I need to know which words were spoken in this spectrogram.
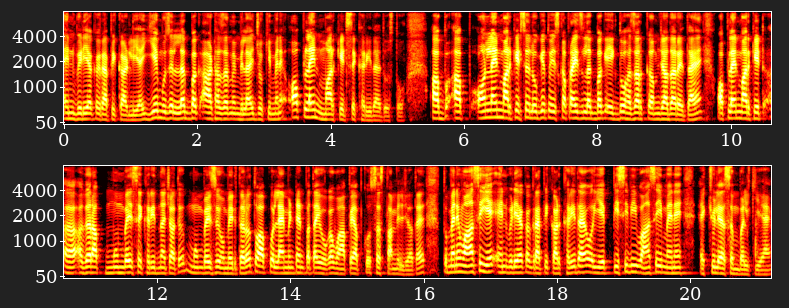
एन का ग्राफिक कार्ड लिया ये मुझे लगभग आठ हज़ार में मिला है, जो कि मैंने ऑफलाइन मार्केट से ख़रीदा है दोस्तों। अब आप ऑनलाइन मार्केट से लोगे तो इसका प्राइस लगभग एक दो हज़ार कम ज़्यादा रहता है। ऑफलाइन मार्केट अगर आप मुंबई से खरीदना चाहते हो, मुंबई से हो मेरी तरह तो आपको लैमिंटन पता ही होगा, वहाँ पे आपको सस्ता मिल जाता है। तो मैंने वहाँ से ये एनविडिया का ग्राफिक कार्ड खरीदा है और ये भी वहाँ से ही मैंने एक्चुअली असेंबल किया है।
